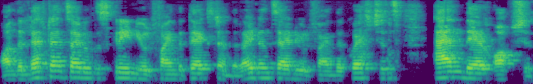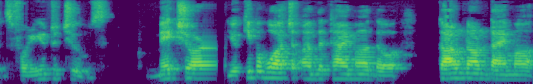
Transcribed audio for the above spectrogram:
On the left hand side of the screen, you'll find the text and the right hand side, you'll find the questions and their options for you to choose. Make sure you keep a watch on the timer. The countdown timer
